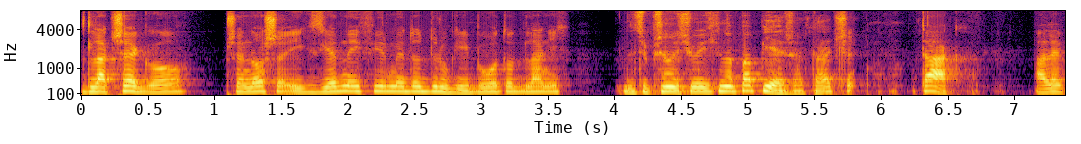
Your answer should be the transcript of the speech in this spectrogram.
dlaczego przenoszę ich z jednej firmy do drugiej. Było to dla nich Znaczy przenosiłeś ich na papierze, tak? Tak, ale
